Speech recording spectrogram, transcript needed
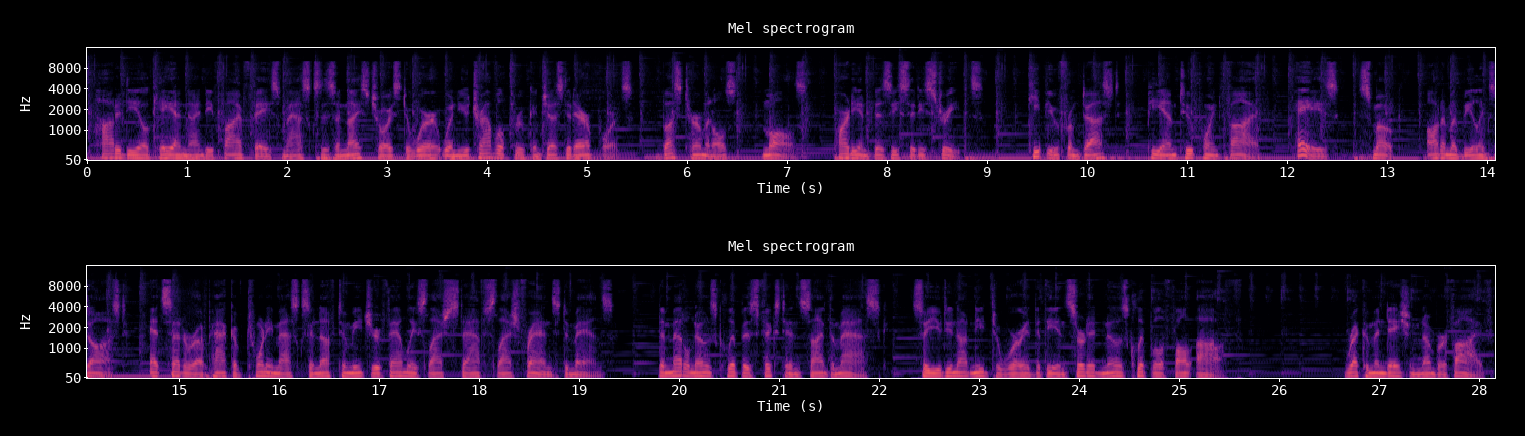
Hotodeal KN95 face masks is a nice choice to wear when you travel through congested airports, bus terminals, malls, party and busy city streets. Keep you from dust, PM 2.5, haze, smoke, automobile exhaust, etc. A pack of 20 masks enough to meet your family slash staff slash friends demands. The metal nose clip is fixed inside the mask, so you do not need to worry that the inserted nose clip will fall off. Recommendation number 5.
